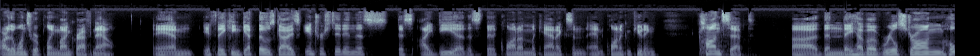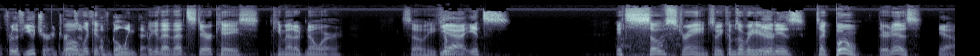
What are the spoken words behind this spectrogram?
are the ones who are playing Minecraft now. And if they can get those guys interested in this this idea, this the quantum mechanics and, and quantum computing concept, uh, then they have a real strong hope for the future in terms of, look at- of going there. Look at that. That staircase came out of nowhere. So he come, yeah, it's it's so strange. So he comes over here. it is It's like boom, there it is. Yeah.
